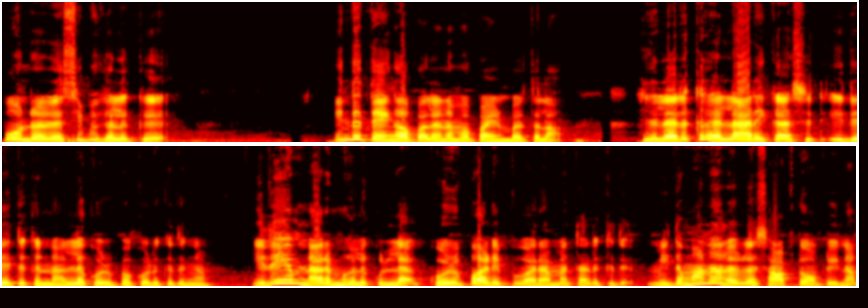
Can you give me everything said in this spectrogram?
போன்ற ரெசிபிகளுக்கு இந்த தேங்காய் பாலை நம்ம பயன்படுத்தலாம். இதில் இருக்கிற லாரிக் ஆசிட் இதயத்துக்கு நல்ல கொழுப்பை கொடுக்குதுங்க. இதயம் நரம்புகளுக்குள்ள கொழுப்பு அடைப்பு வராமல் தடுக்குது. மிதமான அளவில் சாப்பிட்டோம் அப்படின்னா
